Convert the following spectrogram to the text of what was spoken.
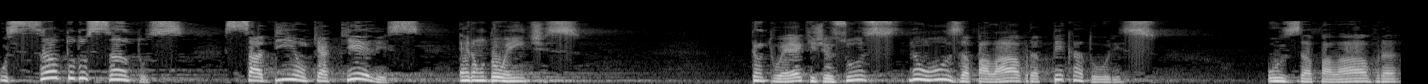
Os santos dos santos sabiam que aqueles eram doentes. Tanto é que Jesus não usa a palavra pecadores, usa a palavra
